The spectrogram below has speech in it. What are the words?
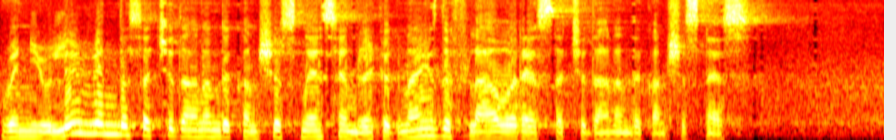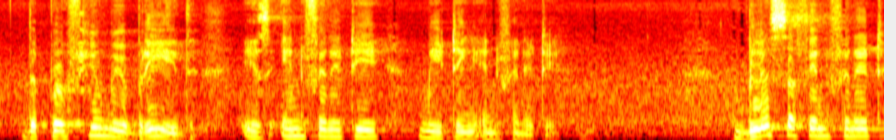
When you live in the Satchidananda consciousness and recognize the flower as Satchidananda consciousness, the perfume you breathe is infinity meeting infinity. Bliss of infinite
